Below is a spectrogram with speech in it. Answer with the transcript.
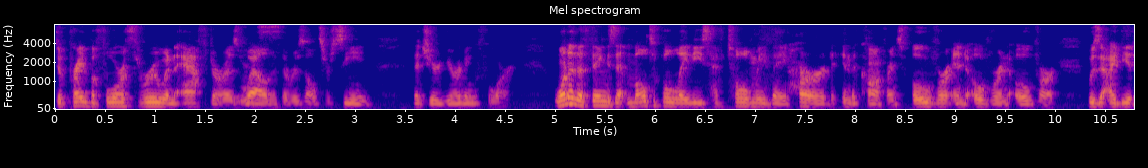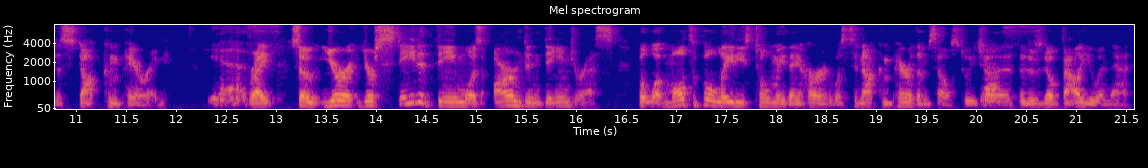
to pray before, through, and after as well that the results are seen that you're yearning for. One of the things that multiple ladies have told me they heard in the conference over and over and over was the idea to stop comparing Yes. right? So your your stated theme was armed and dangerous but what multiple ladies told me they heard was to not compare themselves to each other that there's no value in that.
